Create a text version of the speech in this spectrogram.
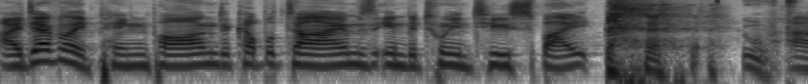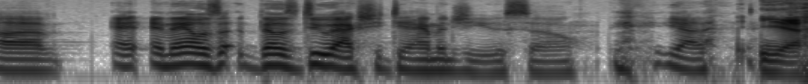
I definitely ping ponged a couple times in between two spikes. uh, and, and those those do actually damage you. So yeah, Yeah.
